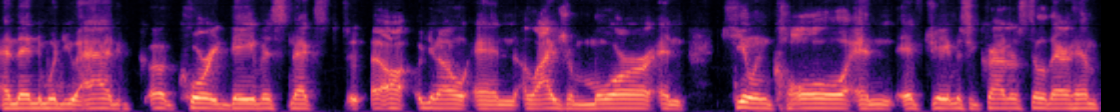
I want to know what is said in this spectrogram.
And then when you add uh, Corey Davis next, uh, you know, and Elijah Moore and Keelan Cole, and if Jamison Crowder is still there, him,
